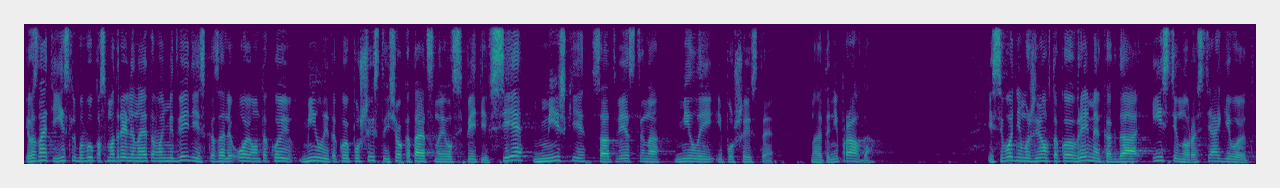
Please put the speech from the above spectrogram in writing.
И вы знаете, если бы вы посмотрели на этого медведя и сказали, ой, он такой милый, такой пушистый, еще катается на велосипеде. Все мишки, соответственно, милые и пушистые. Но это неправда. И сегодня мы живем в такое время, когда истину растягивают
